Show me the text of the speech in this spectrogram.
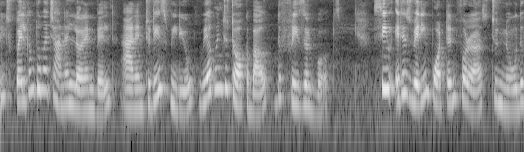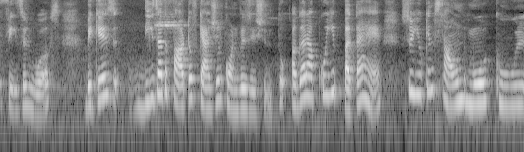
Friends, Welcome to my channel Learn and Build and in today's video we are going to talk about the phrasal verbs. See it is very important for us to know the phrasal verbs because these are the part of casual conversation. तो अगर आपको ये पता है so you can sound more cool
